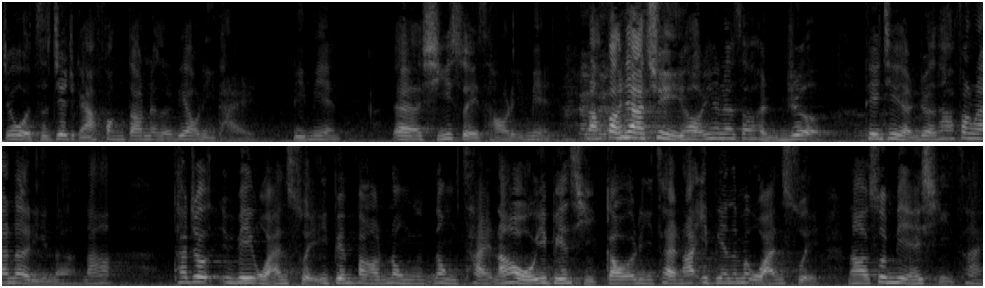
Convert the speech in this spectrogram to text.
结果我直接就给他放到那个料理台里面，呃洗水槽里面，然后放下去以后，因为那时候很热，天气很热，他放在那里呢，然后。他就一边玩水一边帮我弄弄菜，然后我一边洗高丽菜，然后一边那边玩水，然后顺便也洗菜，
